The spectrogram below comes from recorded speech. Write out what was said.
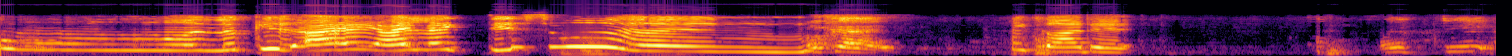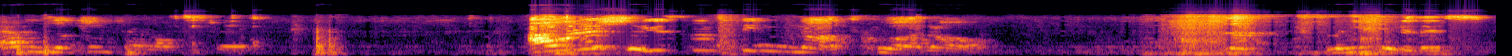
Oh, mm, look at I I like this one. Okay, I got it. Think I'm looking for monster. I want to show you something not cool at all. Look, let me show you this.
